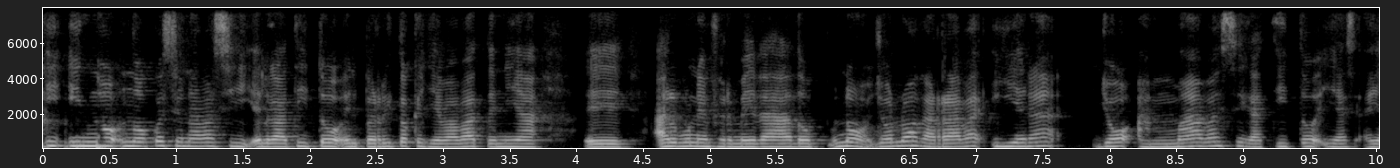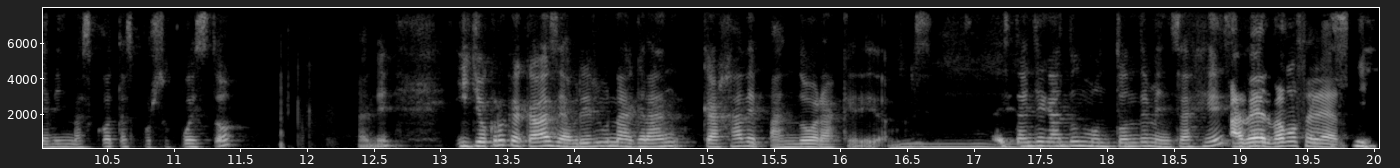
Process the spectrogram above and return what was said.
Y, no, no cuestionaba si el gatito, el perrito que llevaba tenía eh, alguna enfermedad o no, yo lo agarraba y era, yo amaba ese gatito y a, y a mis mascotas, por supuesto. ¿Vale? Y yo creo que acabas de abrir una gran caja de Pandora, querida. Están mm. llegando un montón de mensajes. A ver, vamos a ver. Sí,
